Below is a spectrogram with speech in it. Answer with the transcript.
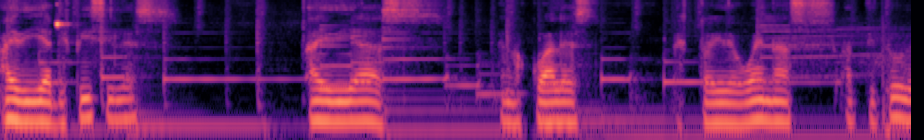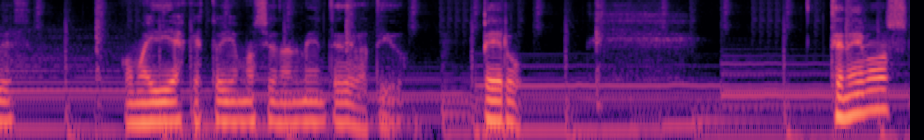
Hay días difíciles, hay días en los cuales estoy de buenas actitudes, como hay días que estoy emocionalmente debatido. Pero tenemos,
